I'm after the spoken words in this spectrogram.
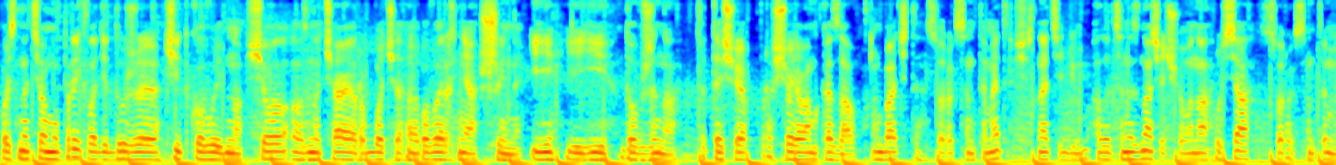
Ось на цьому прикладі дуже чітко видно, що означає робоча е, поверхня шини і її довжина. Це те, що я про що я вам казав. Бачите, 40 см, 16 дюйм. Але це не значить, що вона уся 40 см,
